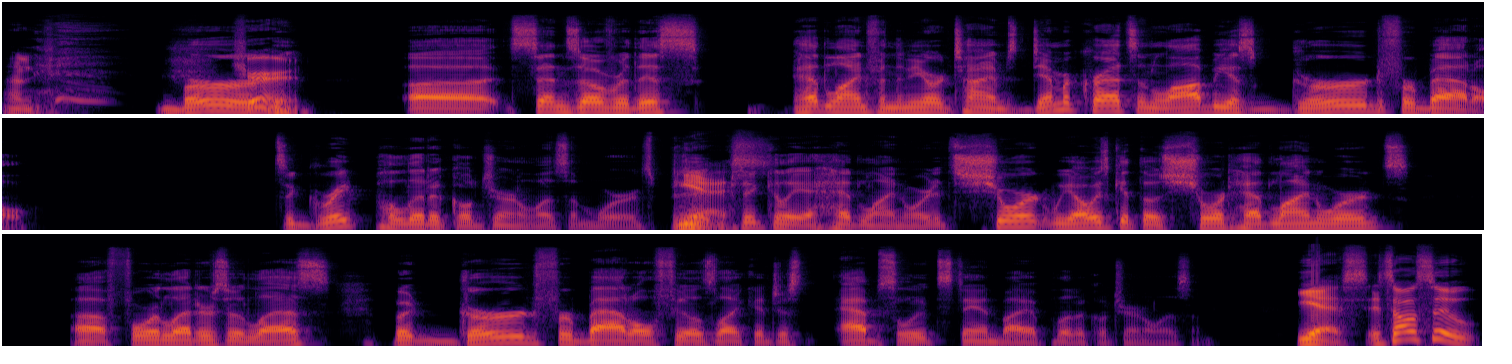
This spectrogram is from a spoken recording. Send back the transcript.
Berg Sure. uh, sends over this headline from the New York Times Democrats and lobbyists gird for battle. It's a great political journalism word. Yes. particularly a headline word. It's short. We always get those short headline words, uh, four letters or less. But gird for battle feels like a just absolute standby of political journalism. Yes, it's also.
